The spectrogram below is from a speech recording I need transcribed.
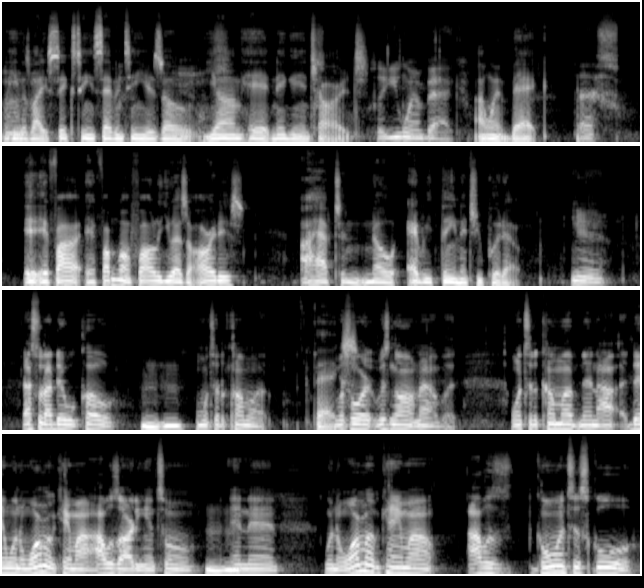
when he was mm. like 16, 17 years old. Young head nigga in charge. So you went back. I went back. That's if I if I'm gonna follow you as an artist, I have to know everything that you put out. yeah. That's what I did with Cole. Mm-hmm. I went to the come up. Facts. It's gone now, but I went to the come up. Then I then when the warm up came out, I was already in tune. Mm-hmm. And then when the warm up came out, I was going to school.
